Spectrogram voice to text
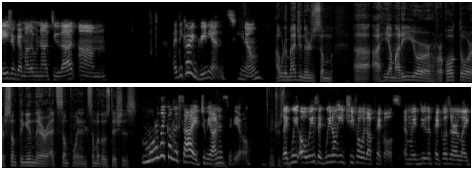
Asian grandmother would not do that. Um, I think our ingredients, you know, I would imagine there's some uh, ají amarillo or rocoto or something in there at some point in some of those dishes. more like on the side, to be honest with you. Interesting. Like we always like we don't eat chifa without pickles, and we do the pickles are like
